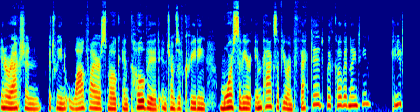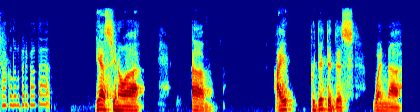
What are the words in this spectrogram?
interaction between wildfire smoke and COVID in terms of creating more severe impacts if you're infected with COVID 19. Can you talk a little bit about that? Yes, you know, uh, um, I predicted this when uh,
